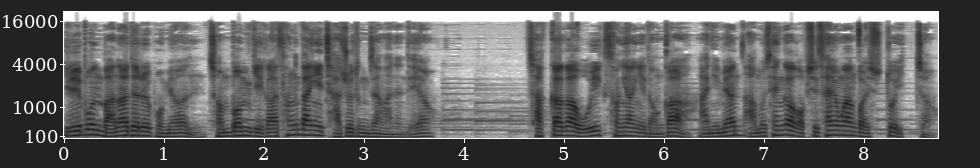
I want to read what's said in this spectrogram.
일본 만화들을 보면 전범기가 상당히 자주 등장하는데요. 작가가 우익 성향이던가 아니면 아무 생각 없이 사용한 걸 수도 있죠.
